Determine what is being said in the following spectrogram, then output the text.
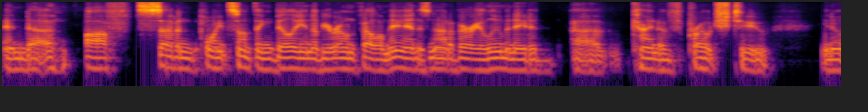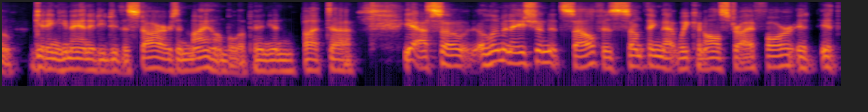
and uh, off seven point something billion of your own fellow man is not a very illuminated uh, kind of approach to you know, getting humanity to the stars, in my humble opinion. But uh, yeah, so illumination itself is something that we can all strive for. It, it,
